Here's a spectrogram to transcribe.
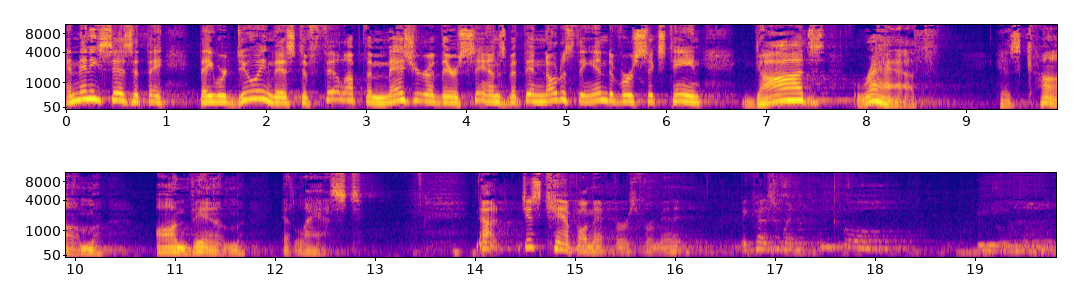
And then he says that they, they were doing this to fill up the measure of their sins, but then notice the end of verse 16 God's wrath has come on them at last. Now, just camp on that verse for a minute, because when people belittle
